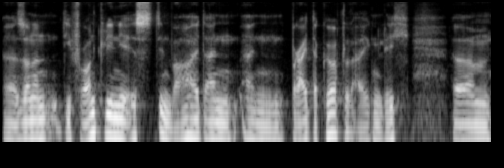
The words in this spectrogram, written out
Äh, sondern die Frontlinie ist in Wahrheit ein, ein breiter Gürtel eigentlich. Ähm,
